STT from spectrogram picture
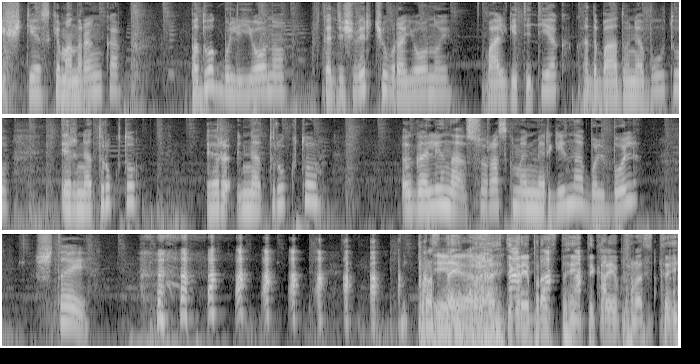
ištieski man ranką, paduok bulijono, kad išvirčiau rajonui, valgyti tiek, kad bado nebūtų ir netruktų, ir netruktų. Galina, surask man merginą, bulbul. Štai, Prastai, Ir- pra, tikrai prastai, tikrai prastai.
